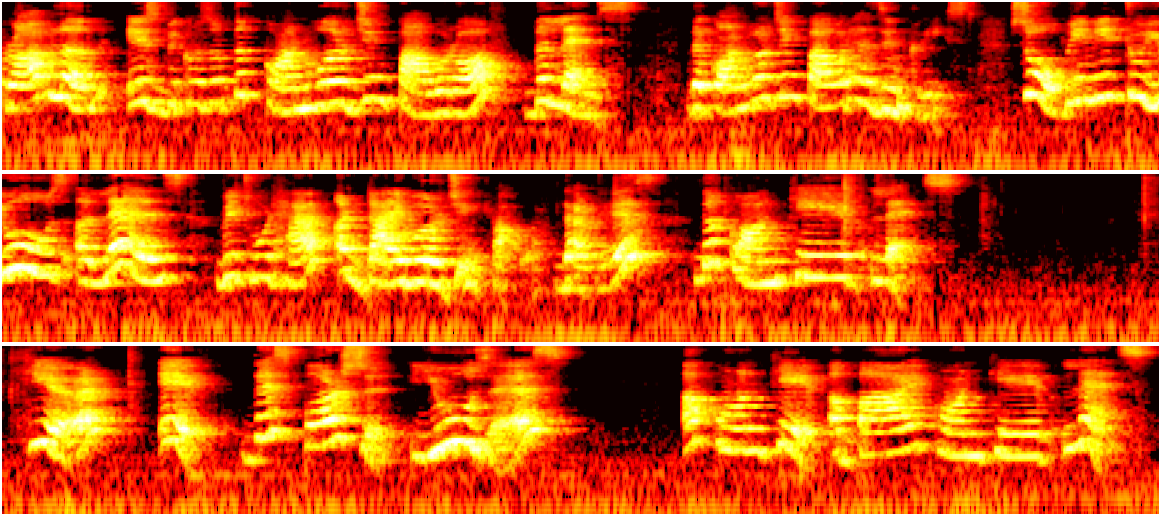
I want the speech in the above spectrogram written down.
problem is because of the converging power of the lens. The converging power has increased. So, we need to use a lens which would have a diverging power. That is the concave lens. Here, if this person uses concave, a biconcave lens,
